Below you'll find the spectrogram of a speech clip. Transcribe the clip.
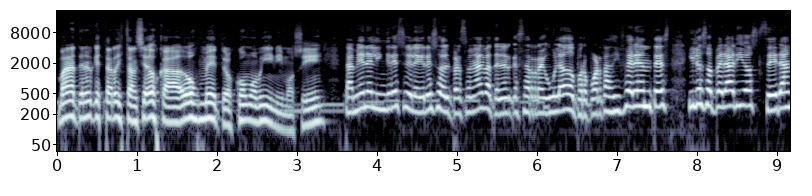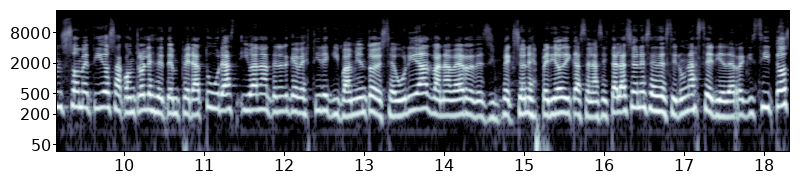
van a tener que estar distanciados cada dos metros como mínimo, ¿sí? También el ingreso y el egreso del personal va a tener que ser regulado por puertas diferentes y los operarios serán sometidos a controles de temperaturas y van a tener que vestir equipamiento de seguridad, van a haber desinfecciones periódicas en las instalaciones, es decir, una serie de requisitos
